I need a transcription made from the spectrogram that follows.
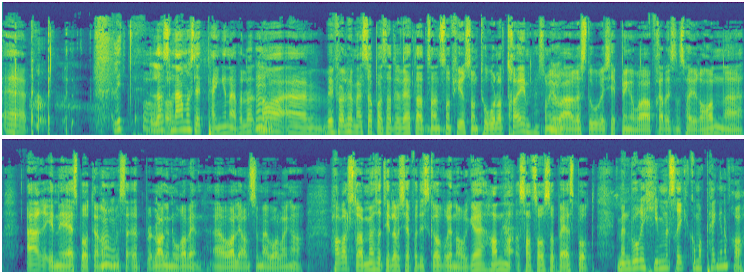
eh, litt, La oss nærme oss litt pengene. For nå, nå, eh, Vi følger med såpass at vi vet at sånn, sånn fyr som Tor Olav Trøim, som jo er stor i shipping og var Fredriksens høyre hånd, eh, er inne i e-sport gjennom mm. laget Nordavind eh, og allianse med Vålerenga. Harald Strømme, som tidligere sjef for Discovery Norge, han satser også på e-sport. Men hvor i himmels rike kommer pengene fra?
